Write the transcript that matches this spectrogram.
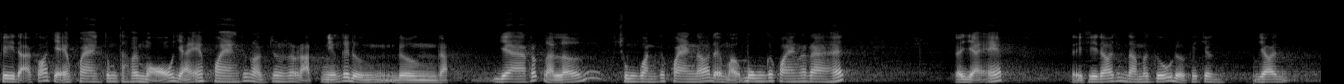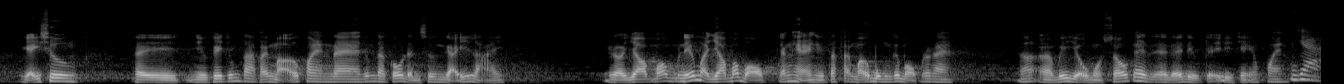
Khi đã có trẻ ép khoan, chúng ta phải mổ giải ép khoan, tức là rạch những cái đường đường rạch da rất là lớn xung quanh cái khoang đó để mở bung cái khoang nó ra hết để giải ép. Thì khi đó chúng ta mới cứu được cái chân. Do gãy xương thì nhiều khi chúng ta phải mở khoang ra chúng ta cố định xương gãy lại. Rồi do bó nếu mà do bó bột chẳng hạn thì ta phải mở bung cái bột đó ra. Đó là ví dụ một số cái để, để điều trị chèn ép khoan Dạ.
